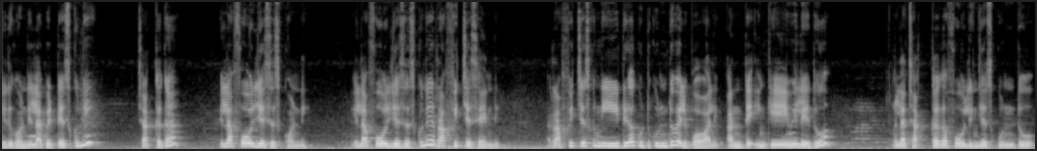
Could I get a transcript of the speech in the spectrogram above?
ఇదిగోండి ఇలా పెట్టేసుకుని చక్కగా ఇలా ఫోల్డ్ చేసేసుకోండి. ఇలా ఫోల్డ్ చేసేసుకుని రఫ్ ఇచ్చేసేయండి. రఫ్ ఇచ్చేసుకుని నీట్గా కుట్టుకుంటూ వెళ్ళిపోవాలి. అంతే ఇంకేమీ లేదు. ఇలా చక్కగా ఫోల్డింగ్ చేసుకుంటూ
